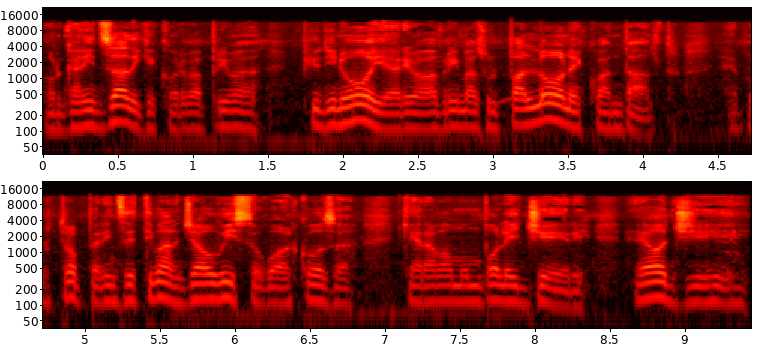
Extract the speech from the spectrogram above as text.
organizzata che correva prima più di noi, arrivava prima sul pallone e quant'altro. Purtroppo per in settimana già ho visto qualcosa che eravamo un po' leggeri e oggi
